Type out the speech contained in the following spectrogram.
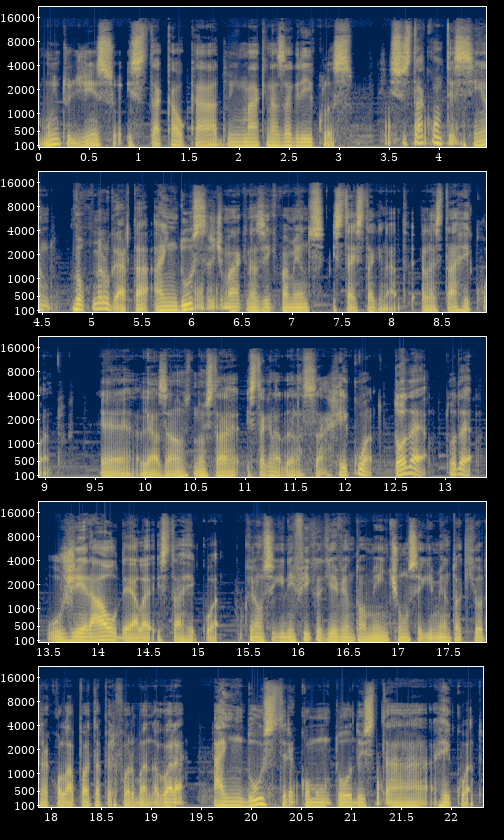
Muito disso está calcado em máquinas agrícolas. Isso está acontecendo. Bom, em primeiro lugar, tá? A indústria de máquinas e equipamentos está estagnada. Ela está recuando. É, aliás, ela não está estagnada, ela está recuando. Toda ela, toda ela. O geral dela está recuando. O que não significa que eventualmente um segmento aqui, outra colar pode estar performando. Agora, a indústria como um todo está recuando.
